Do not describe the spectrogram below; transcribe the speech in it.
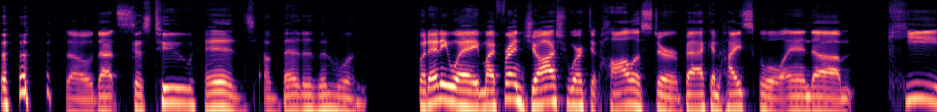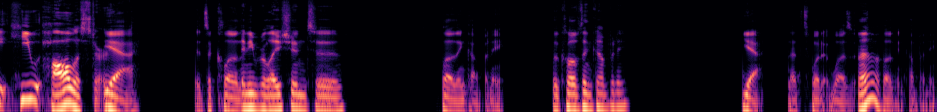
So that's because two heads are better than one. But anyway, my friend Josh worked at Hollister back in high school, and um, he he Hollister. yeah, it's a clothing Any relation to clothing company. the clothing company? Yeah, that's what it was. It was Oh. a clothing company.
